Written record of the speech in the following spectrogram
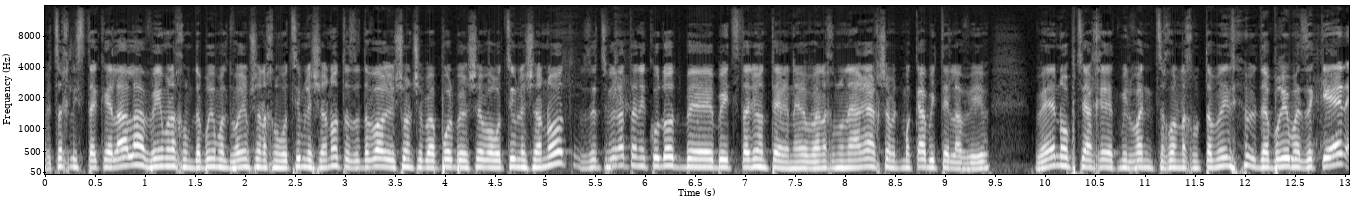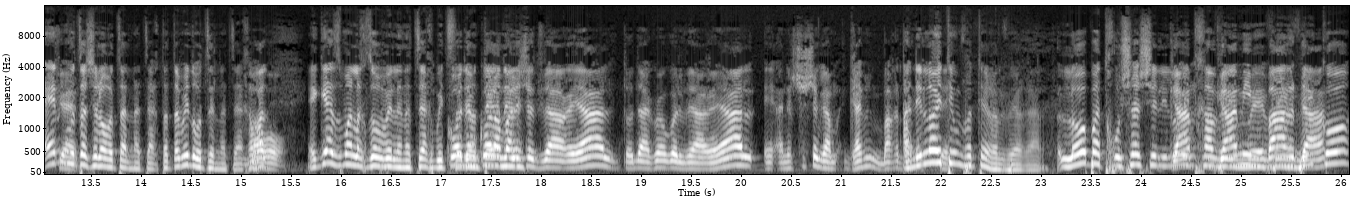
וצריך להסתכל הלאה, ואם אנחנו מדברים על דברים שאנחנו רוצים לשנות, אז הדבר הראשון שבהפועל באר שבע רוצים לשנות, זה צבירת הנקודות באיצטדיון טרנר, ואנחנו נארח שם את מכבי תל אביב. ואין אופציה אחרת מלבד ניצחון, אנחנו תמיד מדברים על זה, כי אין, אין כן. קבוצה שלא רוצה לנצח, אתה תמיד רוצה לנצח, אבל ברור. הגיע הזמן לחזור ולנצח באיצטדיון קודם כל טרנר. אבל יש את ויאריאל, אתה יודע, קודם כל ויאריאל, אה, אני חושב שגם גם אם ברדה אני לא רוצה- הייתי מוותר על ויאריאל. לא בתחושה שלי, לא גם- איתך גם ועם עם ברדה- ויקו,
